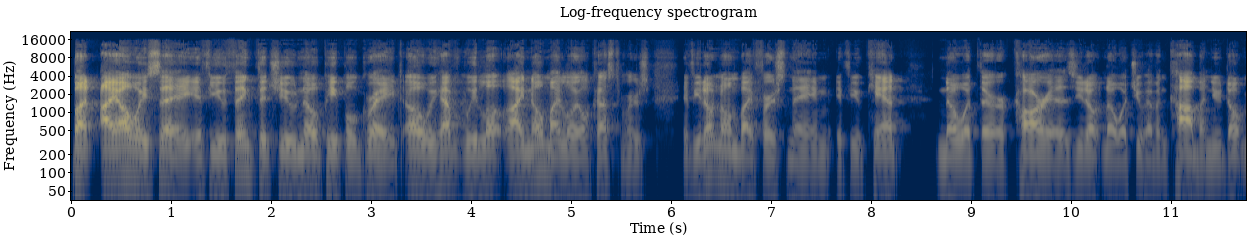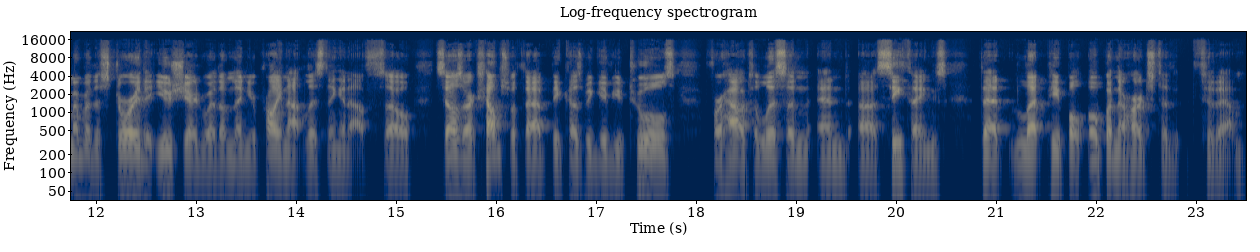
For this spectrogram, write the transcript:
But I always say, if you think that you know people great, oh, we have we lo- I know my loyal customers. If you don't know them by first name, if you can't know what their car is, you don't know what you have in common, you don't remember the story that you shared with them, then you're probably not listening enough. So SalesRx helps with that because we give you tools for how to listen and uh, see things that let people open their hearts to to them.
